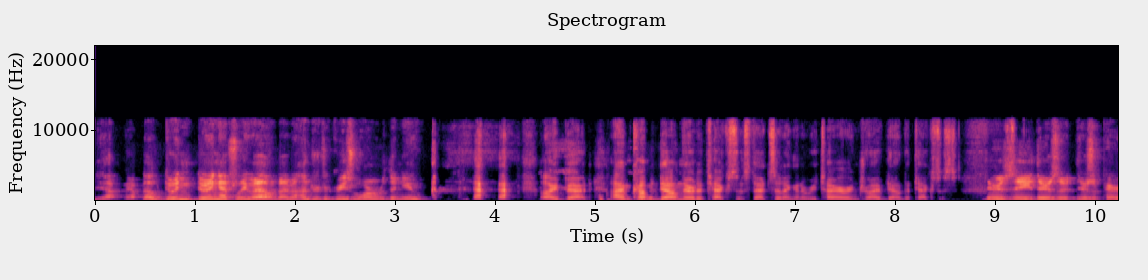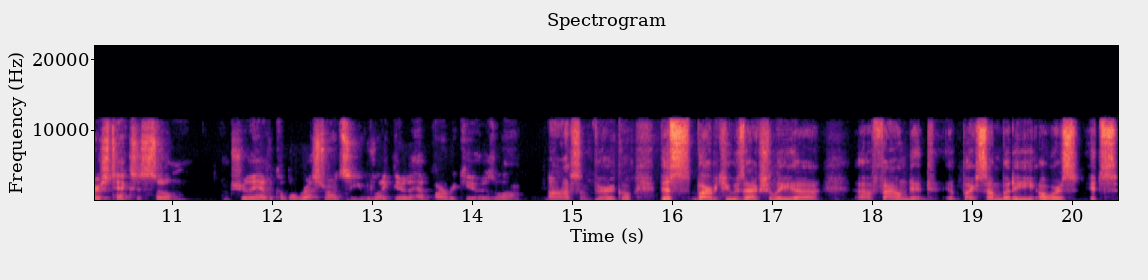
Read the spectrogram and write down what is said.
Yeah. Yep. Oh, doing doing absolutely well. About 100 degrees warmer than you. I bet. I'm coming down there to Texas. That's it. I'm going to retire and drive down to Texas. There's a there's a there's a Paris, Texas. So I'm sure they have a couple of restaurants that you would like there that have barbecue as well. Awesome. Very cool. This barbecue was actually uh, uh, founded by somebody, or is it's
